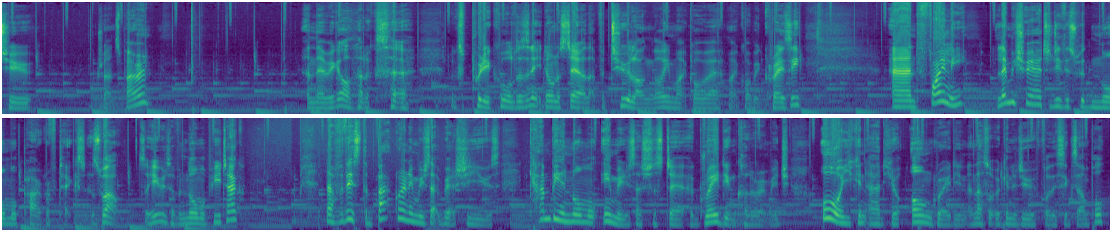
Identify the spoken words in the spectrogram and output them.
to transparent. And there we go. That looks uh, looks pretty cool, doesn't it? You don't want to stare at that for too long, though. You might go uh, might go a bit crazy. And finally, let me show you how to do this with normal paragraph text as well. So here we have a normal p tag. Now for this, the background image that we actually use can be a normal image that's just a, a gradient color image, or you can add your own gradient, and that's what we're going to do for this example.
